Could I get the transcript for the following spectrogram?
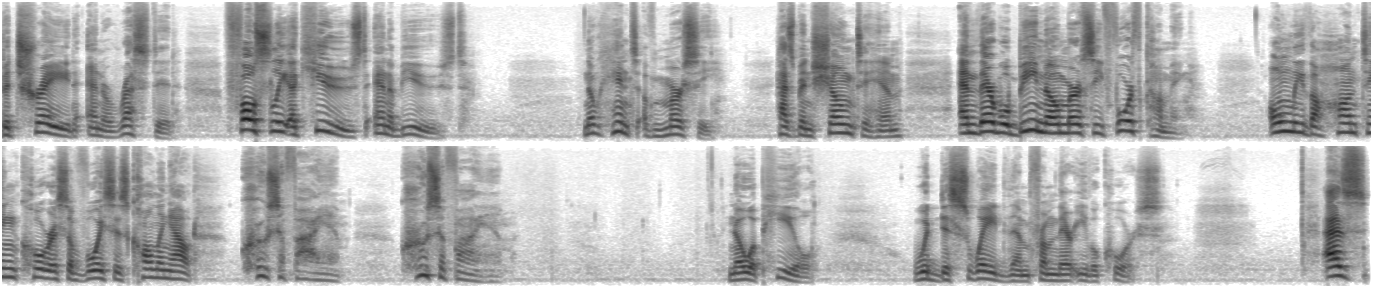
betrayed and arrested falsely accused and abused. No hint of mercy has been shown to him, and there will be no mercy forthcoming. Only the haunting chorus of voices calling out, Crucify him! Crucify him! No appeal would dissuade them from their evil course. As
